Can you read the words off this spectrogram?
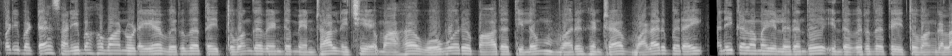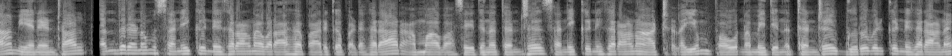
அப்படிப்பட்ட சனி பகவானுடைய விரதத்தை துவங்க வேண்டும் என்றால் நிச்சயமாக ஒவ்வொரு மாதத்திலும் வருகின்ற வளர்பிறை சனிக்கிழமையிலிருந்து இந்த விரதத்தை துவங்கலாம். ஏனென்றால் சந்திரனும் சனிக்கு நிகரானவராக பார்க்கப்படுகிறார். அமாவாசை தினத்தன்று சனிக்கு நிகரான ஆற்றலையும் பௌர்ணமி தினத்தன்று குருவிற்கு நிகரான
